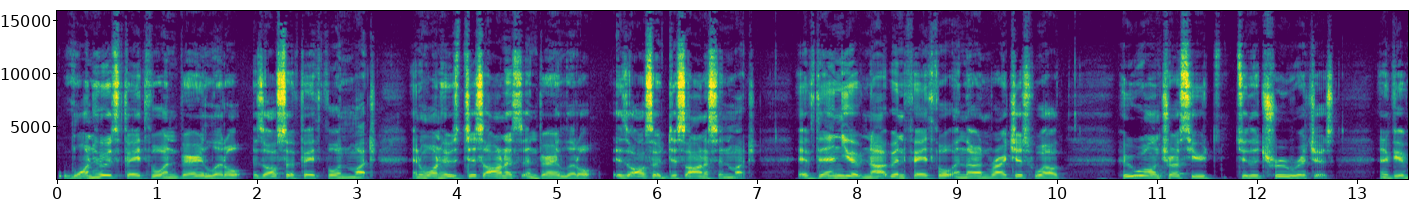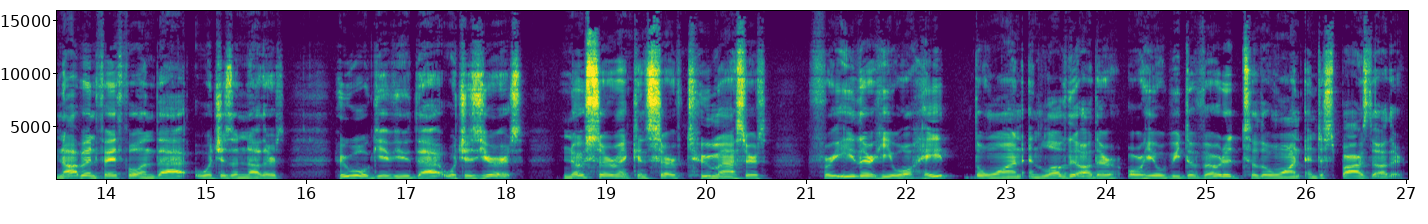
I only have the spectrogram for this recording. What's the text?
One who is faithful in very little is also faithful in much, and one who is dishonest in very little is also dishonest in much. If then you have not been faithful in the unrighteous wealth, who will entrust you to the true riches? And if you have not been faithful in that which is another's, who will give you that which is yours? No servant can serve two masters, for either he will hate the one and love the other, or he will be devoted to the one and despise the other.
